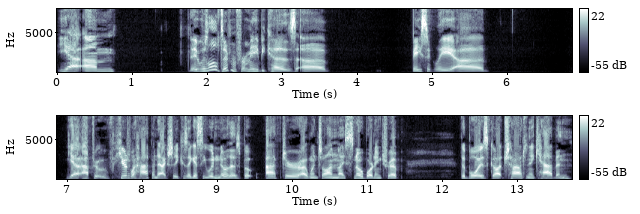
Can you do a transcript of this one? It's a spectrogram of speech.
Yeah, um, it was a little different for me because, uh, basically, uh, yeah, after, here's what happened actually, because I guess you wouldn't know this, but after I went on my snowboarding trip, the boys got trapped in a cabin,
